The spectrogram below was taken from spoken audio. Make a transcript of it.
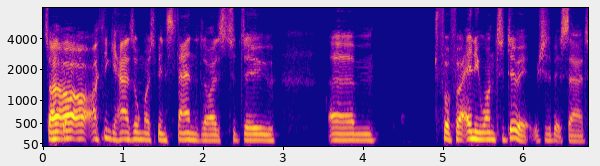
So I, I, think it has almost been standardized to do um, for for anyone to do it, which is a bit sad.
